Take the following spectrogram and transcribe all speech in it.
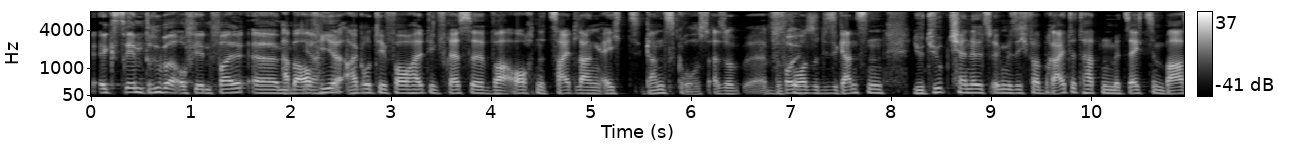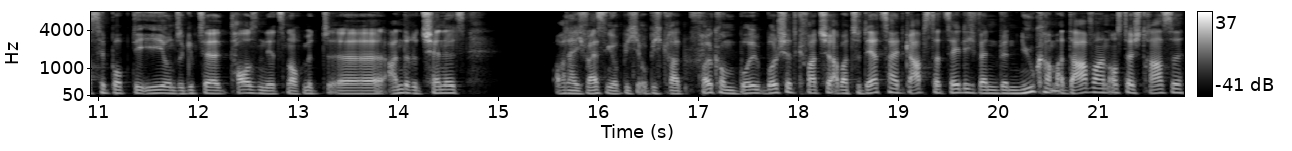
extrem drüber auf jeden Fall. Ähm, Aber auch ja. hier, AgroTV halt die Fresse, war auch eine Zeit lang echt ganz groß. Also äh, bevor so diese ganzen YouTube-Channels irgendwie sich verbreitet hatten mit 16 Bars, hiphop.de und so gibt's ja tausend jetzt noch mit äh, andere Channels oder ich weiß nicht, ob ich, ob ich gerade vollkommen Bull Bullshit quatsche, aber zu der Zeit gab es tatsächlich, wenn, wenn Newcomer da waren aus der Straße,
